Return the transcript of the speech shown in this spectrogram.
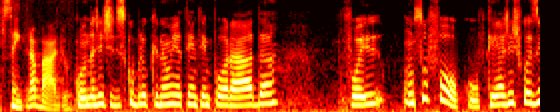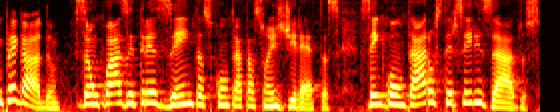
sem trabalho. Quando a gente descobriu que não ia ter temporada, foi um sufoco, porque a gente ficou desempregado. São quase 300 contratações diretas, sem contar os terceirizados.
